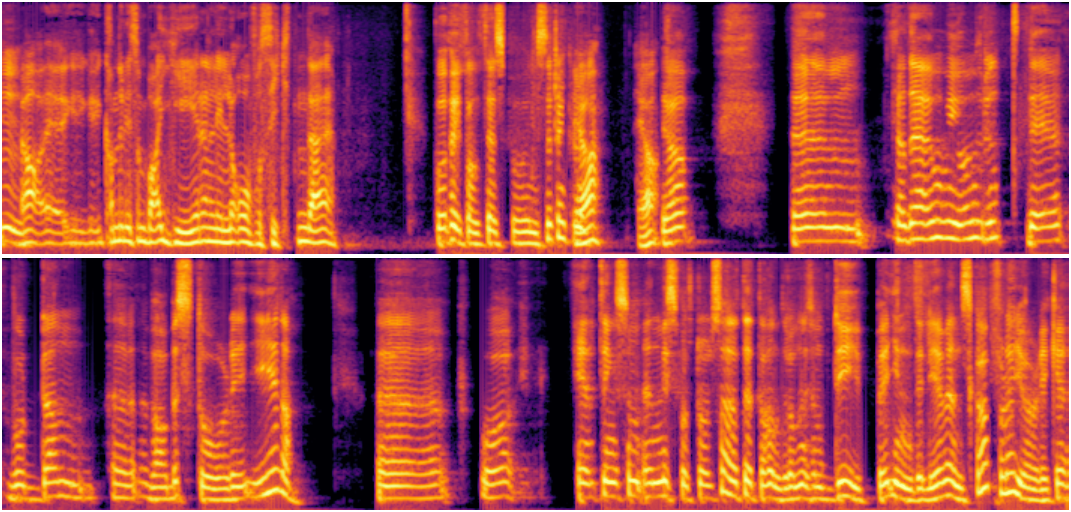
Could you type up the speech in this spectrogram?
mm. ja, kan du liksom bare gi den lille oversikten der? På høykvalitetsprovinser, tenker du? Ja. ja. ja. Um, ja. det er jo mye rundt det hvordan uh, Hva består det i, da? Uh, og en ting som en misforståelse er at dette handler om liksom dype, inderlige vennskap, for det gjør det ikke.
